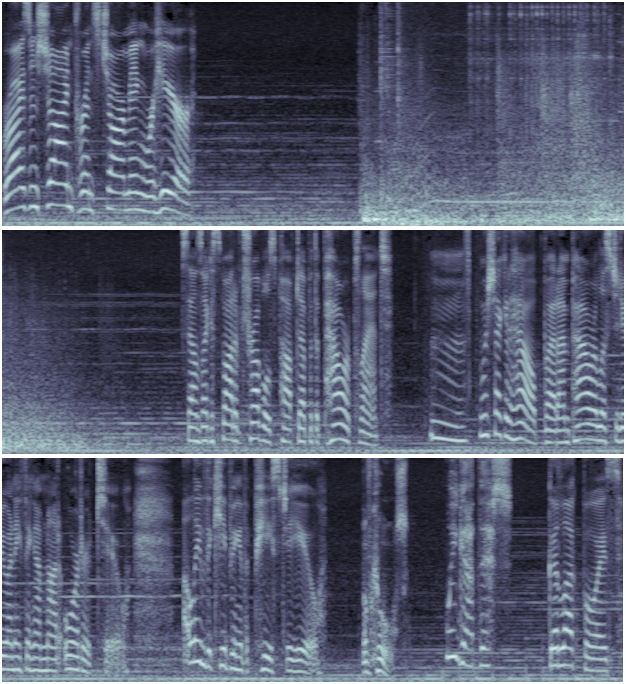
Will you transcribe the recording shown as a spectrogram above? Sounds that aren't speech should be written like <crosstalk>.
Rise and shine, Prince Charming. We're here. Sounds like a spot of trouble's popped up at the power plant. Hmm, wish I could help, but I'm powerless to do anything I'm not ordered to. I'll leave the keeping of the peace to you. Of course. We got this. Good luck, boys.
